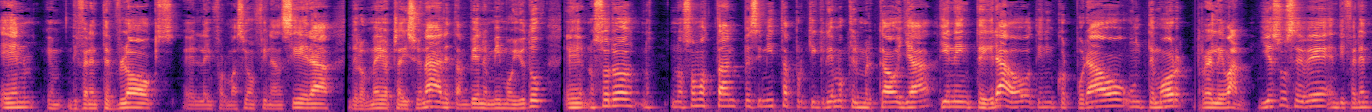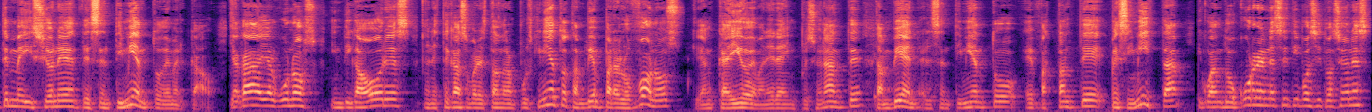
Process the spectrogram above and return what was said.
en, diferentes blogs, en la información financiera de los medios tradicionales, también en mismo YouTube. Eh, nosotros no, no somos tan pesimistas porque creemos que el mercado ya tiene tiene integrado, tiene incorporado un temor relevante. Y eso se ve en diferentes mediciones de sentimiento de mercado. Y acá hay algunos indicadores, en este caso para el Standard Poor's 500, también para los bonos, que han caído de manera impresionante. También el sentimiento es bastante pesimista y cuando ocurren ese tipo de situaciones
